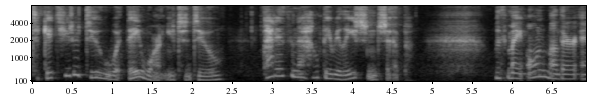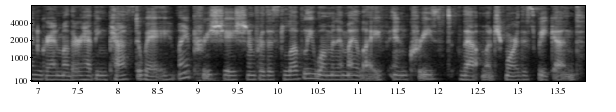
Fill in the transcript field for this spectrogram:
to get you to do what they want you to do, that isn't a healthy relationship. With my own mother and grandmother having passed away, my appreciation for this lovely woman in my life increased that much more this weekend.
